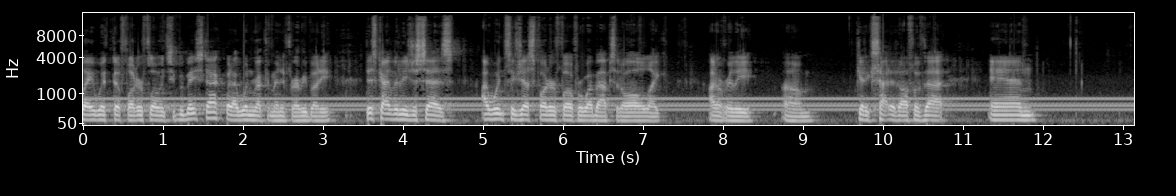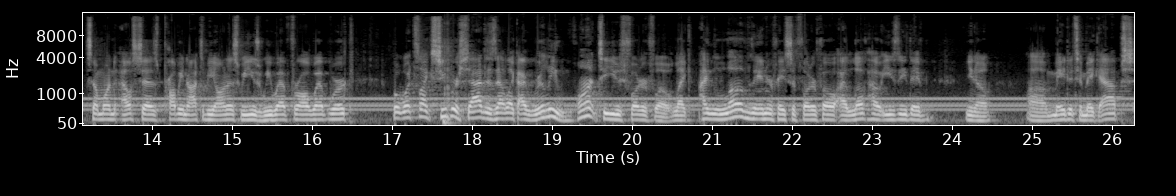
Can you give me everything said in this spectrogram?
play with the Flutterflow and Supabase stack, but I wouldn't recommend it for everybody. This guy literally just says, I wouldn't suggest Flutterflow for web apps at all. Like, I don't really um, get excited off of that. And someone else says, probably not to be honest, we use WeWeb for all web work. But what's like super sad is that like I really want to use Flutterflow. Like I love the interface of Flutterflow. I love how easy they've, you know, uh, made it to make apps,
